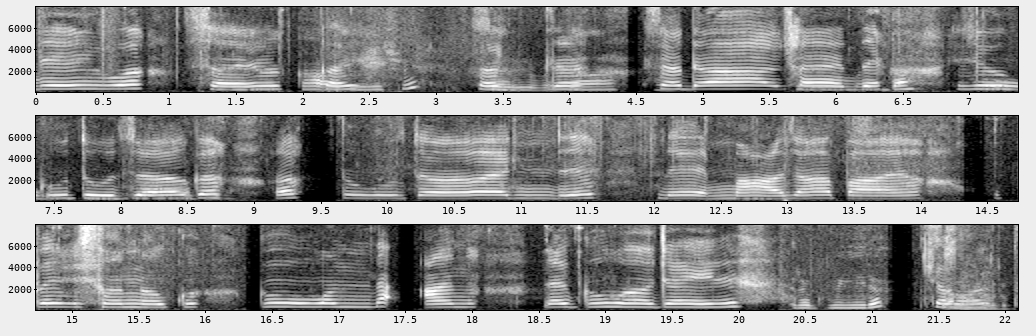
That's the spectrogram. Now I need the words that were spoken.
देव सर्वदा सदा सदा युग तुझा माझा पाया उपेशन गोवंद आन रघुवजय रघुवीर समर्थ.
